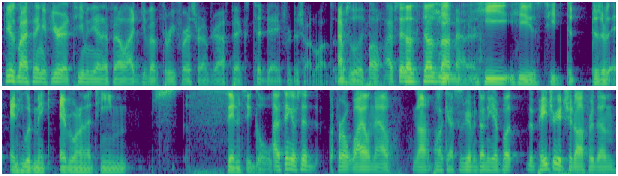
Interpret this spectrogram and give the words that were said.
Here's my thing: if you're a team in the NFL, I'd give up three first round draft picks today for Deshaun Watson. Absolutely. Oh, I've said Does does he, not matter. He he's he d- deserves and he would make everyone on that team fantasy gold. I think I've said for a while now, not on podcast because we haven't done it yet, but the Patriots should offer them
